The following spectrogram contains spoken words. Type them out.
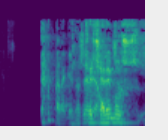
para que no se te echaremos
